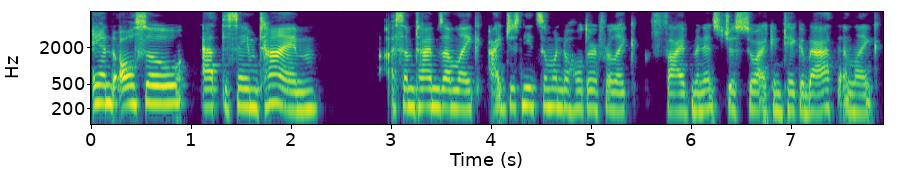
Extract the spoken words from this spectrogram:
And also at the same time, sometimes I'm like, I just need someone to hold her for like five minutes just so I can take a bath and like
